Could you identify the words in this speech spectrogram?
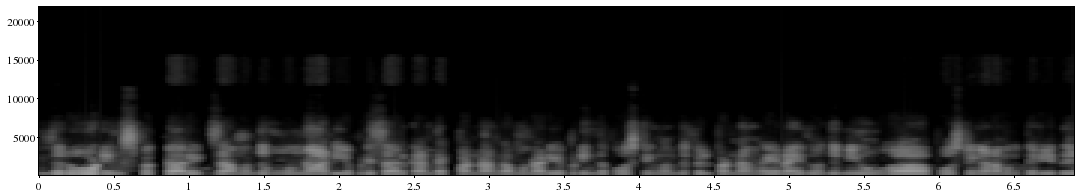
இந்த ரோடு இன்ஸ்பெக்டர் எக்ஸாம் வந்து முன்னாடி எப்படி சார் கண்டக்ட் பண்ணாங்க? முன்னாடி எப்படி இந்த போஸ்டிங் வந்து ஃபில் பண்ணாங்க? ஏன்னா இது வந்து நியூ போஸ்டிங்காக நமக்கு தெரியுது.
